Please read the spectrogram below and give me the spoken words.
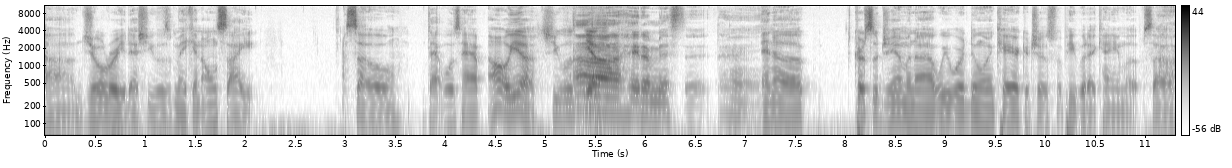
uh, jewelry that she was making on site. So that was hap. Oh yeah, she was Ah, yeah. I hate I missed it. Dang. And uh, Crystal Jim and I, we were doing caricatures for people that came up. So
